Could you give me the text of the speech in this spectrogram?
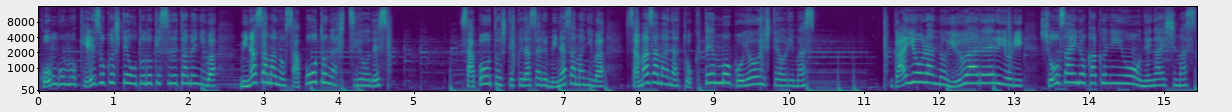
今後も継続してお届けするためには皆様のサポートが必要です。サポートしてくださる皆様には様々な特典もご用意しております。概要欄の URL より詳細の確認をお願いします。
